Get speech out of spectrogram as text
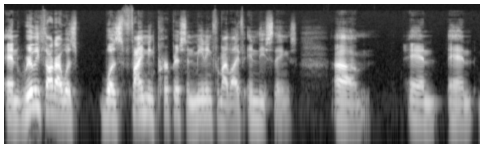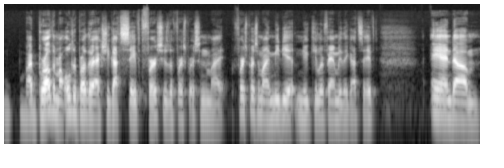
and really thought I was was finding purpose and meaning for my life in these things. Um, and and my brother, my older brother, actually got saved first. He was the first person in my first person in my immediate nuclear family that got saved, and um,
